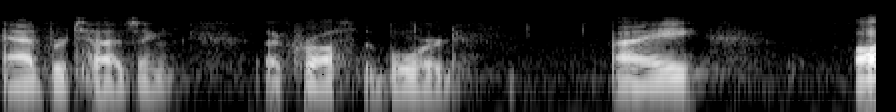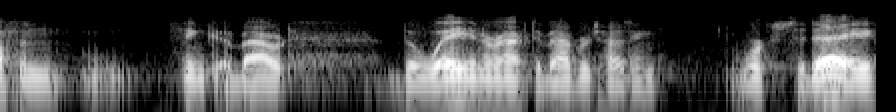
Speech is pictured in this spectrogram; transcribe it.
advertising across the board. I often think about the way interactive advertising works today,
